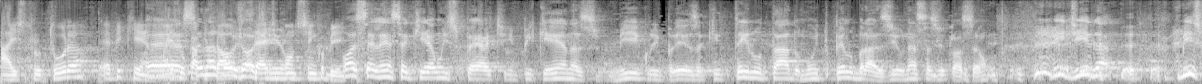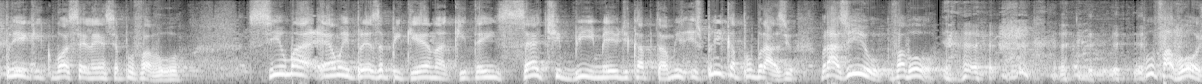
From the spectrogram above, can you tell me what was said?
A estrutura é pequena, É, mas o capital Jorginho, 7,5 bi. Vossa Excelência, que é um expert em pequenas microempresas, que tem lutado muito pelo Brasil nessa situação, me diga, me explique, Vossa Excelência, por favor, se uma, é uma empresa pequena que tem 7 bi e meio de capital, me explica para o Brasil. Brasil, por favor. Por favor.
